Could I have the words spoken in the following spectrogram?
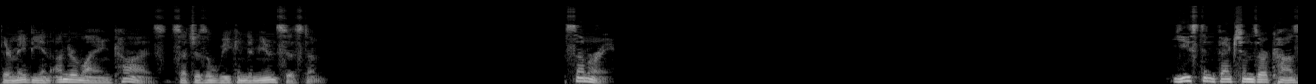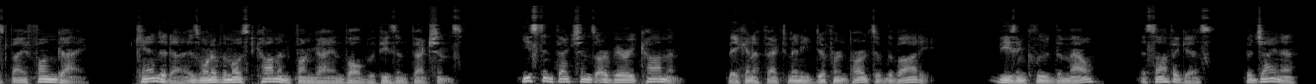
There may be an underlying cause, such as a weakened immune system. Summary Yeast infections are caused by fungi, Candida is one of the most common fungi involved with these infections. Yeast infections are very common. They can affect many different parts of the body. These include the mouth, esophagus, vagina,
